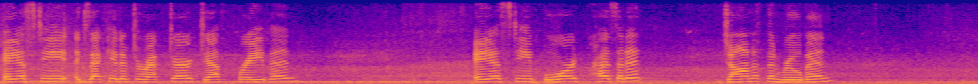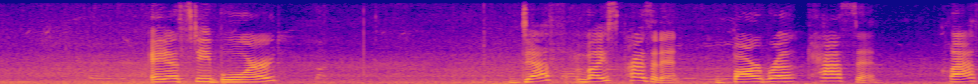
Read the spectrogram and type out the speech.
ASD Executive Director Jeff Bravin, ASD Board President Jonathan Rubin, ASD Board Deaf Vice President Barbara Casson, Class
